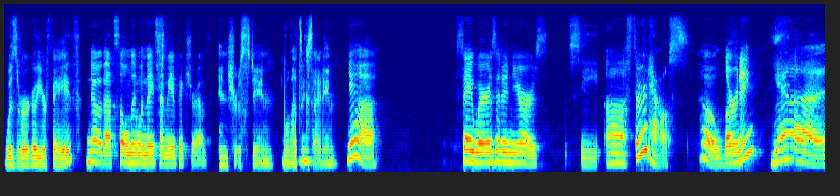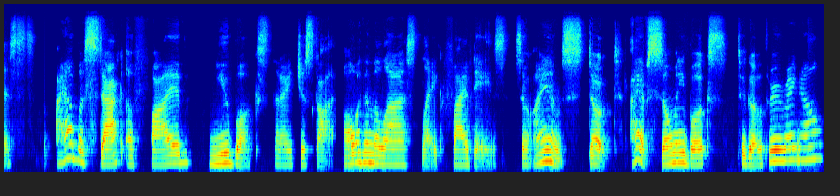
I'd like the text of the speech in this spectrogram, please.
was Virgo your fave? No, that's the only one they sent me a picture of. Interesting. Well, that's Mhm. exciting. Yeah. Say, where is it in yours? Let's see. Uh, third house. Oh, learning. Yes. I have a stack of five new books that I just got, all within the last like five days. So I am stoked. I have so many books to go through right now.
